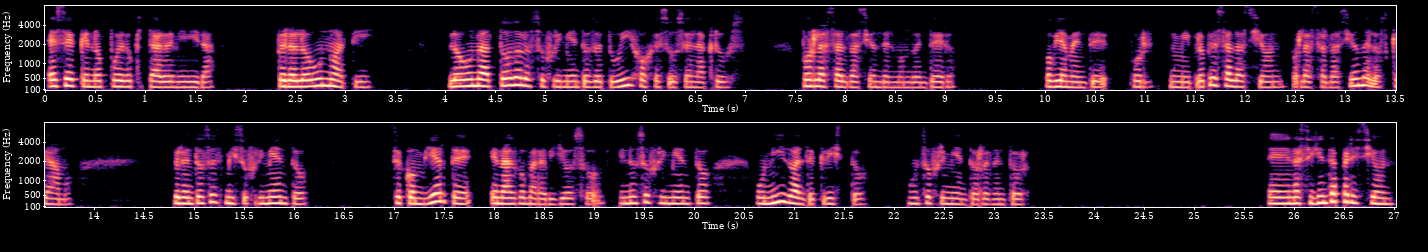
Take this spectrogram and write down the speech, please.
ese que no puedo quitar de mi vida, pero lo uno a ti, lo uno a todos los sufrimientos de tu Hijo Jesús en la cruz, por la salvación del mundo entero. Obviamente, por mi propia salvación, por la salvación de los que amo. Pero entonces mi sufrimiento se convierte en algo maravilloso, en un sufrimiento unido al de Cristo, un sufrimiento redentor. En la siguiente aparición,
